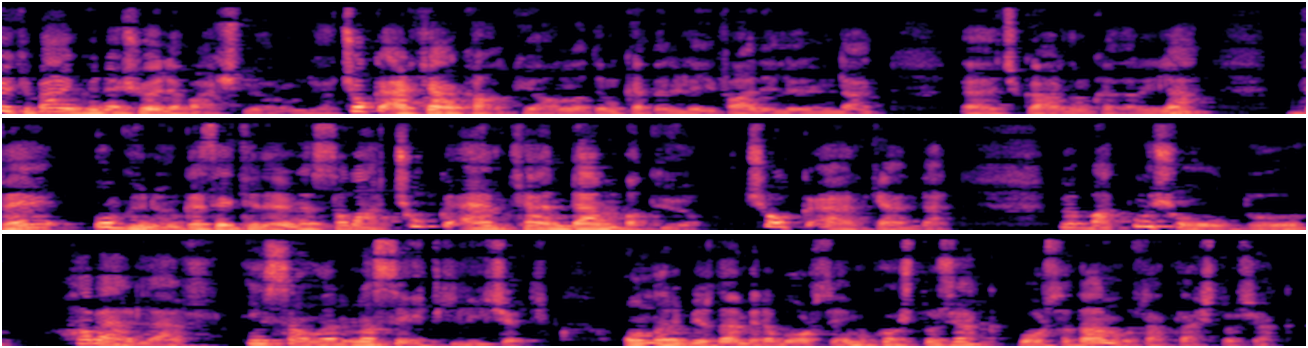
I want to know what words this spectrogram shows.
Diyor ki ben güne şöyle başlıyorum diyor. Çok erken kalkıyor anladığım kadarıyla ifadelerinden e, çıkardığım kadarıyla. Ve o günün gazetelerine sabah çok erkenden bakıyor. Çok erkenden. Ve bakmış olduğu haberler insanları nasıl etkileyecek? Onları birdenbire borsaya mı koşturacak, borsadan mı uzaklaştıracak?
